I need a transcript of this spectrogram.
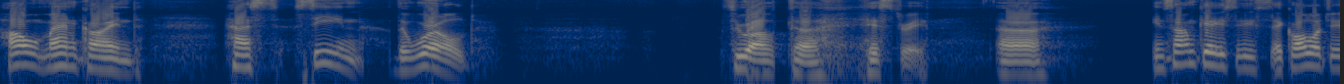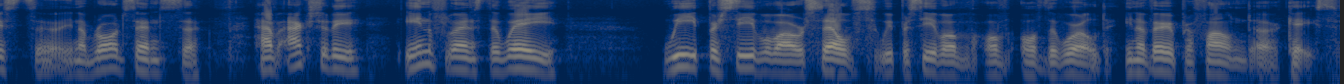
how mankind has seen the world throughout uh, history. Uh, in some cases, ecologists, uh, in a broad sense, uh, have actually influenced the way we perceive of ourselves, we perceive of, of, of the world in a very profound uh, case.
